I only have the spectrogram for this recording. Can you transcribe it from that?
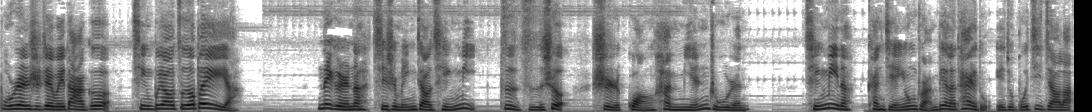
不认识这位大哥，请不要责备呀。那个人呢，其实名叫秦密，字子社，是广汉绵竹人。秦密呢，看简雍转变了态度，也就不计较了，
